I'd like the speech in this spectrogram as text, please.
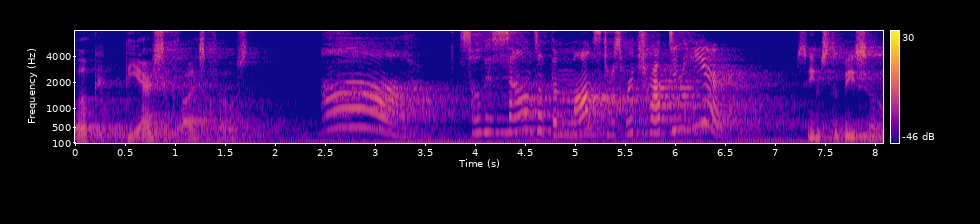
Look, the air supply is closed. Ah, so the sounds of the monsters were trapped in here. Seems to be so.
